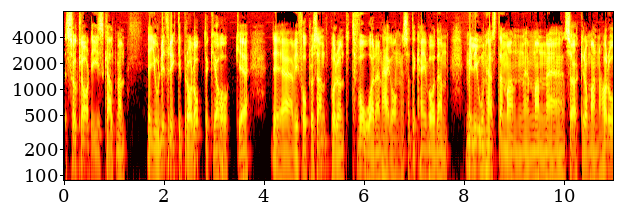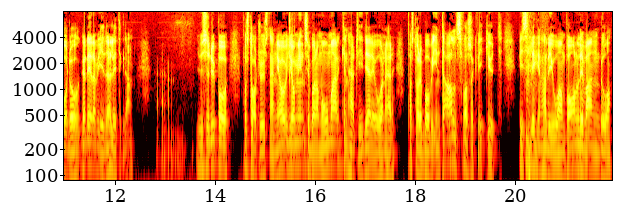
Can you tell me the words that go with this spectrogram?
såklart iskallt men den gjorde ett riktigt bra lopp tycker jag och eh, det, vi får procent på runt två den här gången så det kan ju vara den miljonhästen man, man eh, söker om man har råd att gardera vidare lite grann. Hur ser du på, på startrusningen? Jag, jag minns ju bara Momarken här tidigare i år när Pastore Bobby inte alls var så kvick ut. Visserligen hade Johan vanlig vagn då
